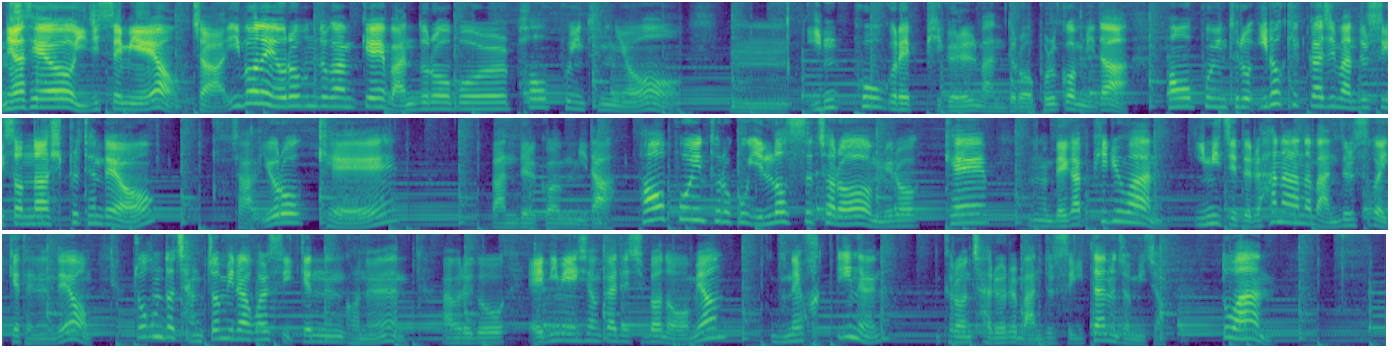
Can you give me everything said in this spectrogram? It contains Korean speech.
안녕하세요. 이지쌤이에요. 자 이번에 여러분들과 함께 만들어 볼 파워포인트는요 음, 인포그래픽을 만들어 볼 겁니다. 파워포인트로 이렇게까지 만들 수 있었나 싶을 텐데요. 자 요렇게 만들 겁니다. 파워포인트로 꼭 일러스트처럼 이렇게 음, 내가 필요한 이미지들을 하나하나 만들 수가 있게 되는데요. 조금 더 장점이라고 할 수 있겠는 거는 아무래도 애니메이션까지 집어넣으면 눈에 확 띄는 그런 자료를 만들 수 있다는 점이죠 또한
